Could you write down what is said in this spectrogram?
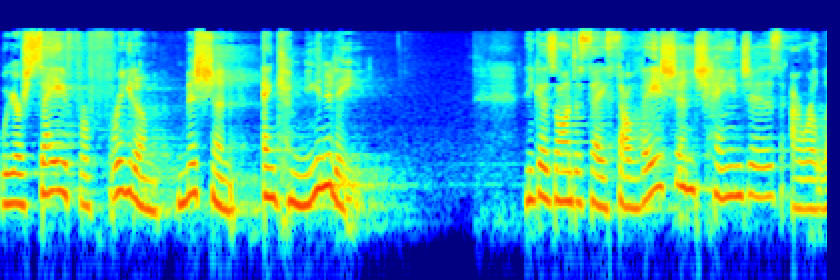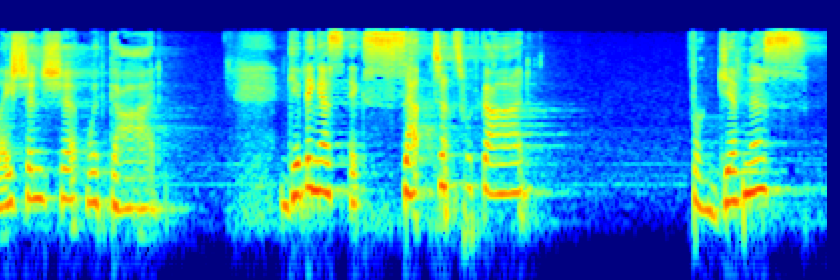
We are saved for freedom, mission, and community. He goes on to say, salvation changes our relationship with God, giving us acceptance with God, forgiveness,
